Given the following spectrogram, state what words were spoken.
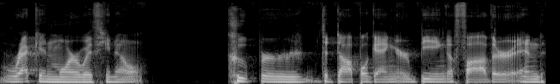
reckon more with you know Cooper, the doppelganger, being a father and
